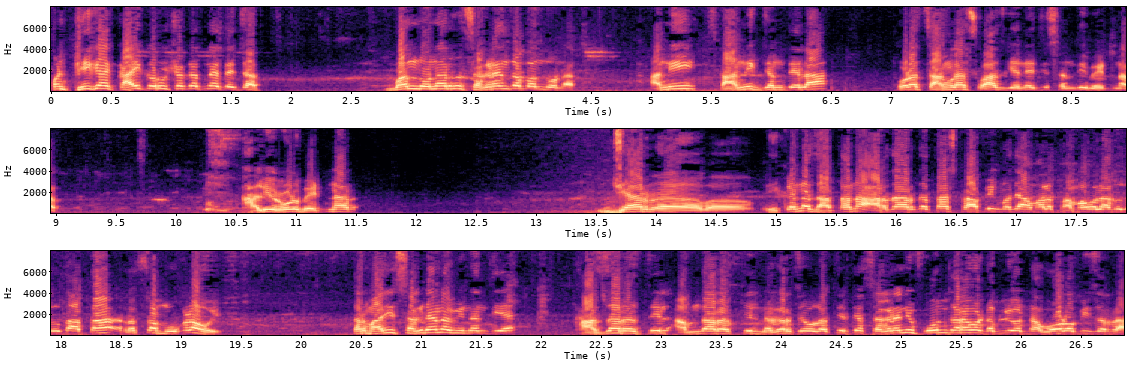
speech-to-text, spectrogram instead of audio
पण ठीक आहे काही करू शकत नाही त्याच्यात. बंद होणार तर सगळ्यांचं बंद होणार. आणि स्थानिक जनतेला थोडा चांगला श्वास घेण्याची संधी भेटणार. खाली रोड भेटणार. ज्या इकडनं जाताना अर्धा अर्धा तास ट्रॅफिकमध्ये आम्हाला थांबावं लागत होतं. आता रस्ता मोकळा होईल. तर माझी सगळ्यांना विनंती आहे खासदार असतील आमदार असतील नगरसेवक असतील त्या सगळ्यांनी फोन करावा डब्ल्यू ना वॉर्ड ऑफिसरला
